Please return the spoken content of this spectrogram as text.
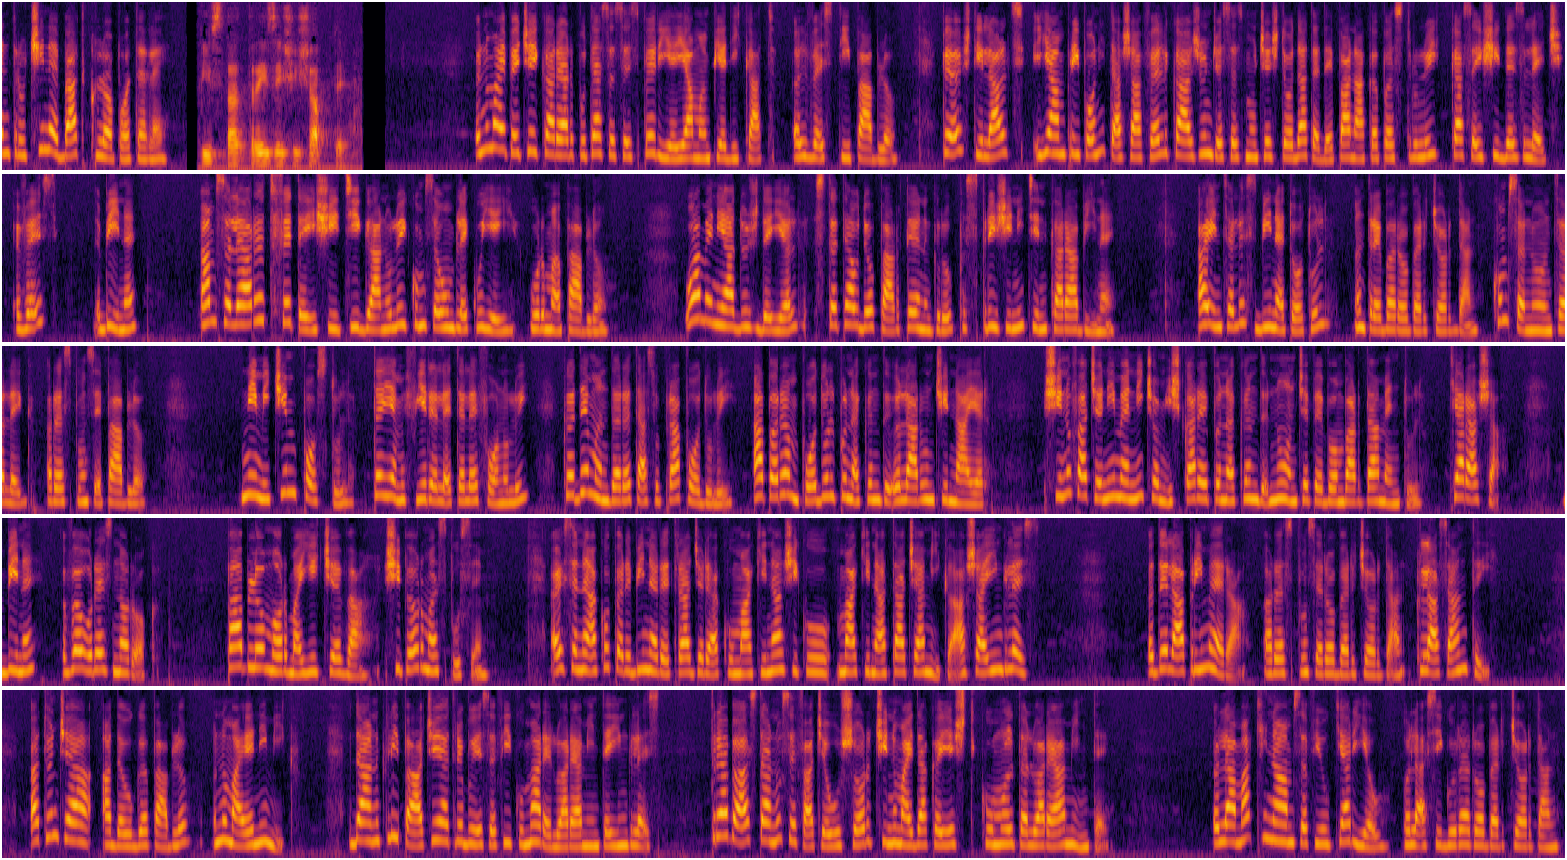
Pentru cine bat clopotele? Pista 37 Numai pe cei care ar putea să se sperie i-am împiedicat, îl vesti Pablo. Pe ăștilalți i-am priponit așa fel că ajunge să smucești odată de pana căpăstrului ca să-i și dezlegi. Vezi? Bine. Am să le arăt fetei și țiganului cum să umble cu ei, urmă Pablo. Oamenii aduși de el stăteau deoparte în grup, sprijiniți în carabine. Ai înțeles bine totul?" Întrebă Robert Jordan. Cum să nu înțeleg?" răspunse Pablo. Nimicim postul, tăiem firele telefonului, cădem îndărât asupra podului, apărăm podul până când îl arunci în aer. Și nu face nimeni nicio mișcare până când nu începe bombardamentul. Chiar așa. Bine, vă urez noroc. Pablo mormăi ceva și pe urmă spuse ai să ne acopere bine retragerea cu machina și cu machina ta cea mică, așa englez?" De la primera," răspunse Robert Jordan, clasa întâi." Atunci, adăugă Pablo, nu mai e nimic. Dar în clipa aceea trebuie să fii cu mare luare aminte englez. Treaba asta nu se face ușor, ci numai dacă ești cu multă luare aminte." La machina am să fiu chiar eu," îl asigură Robert Jordan.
